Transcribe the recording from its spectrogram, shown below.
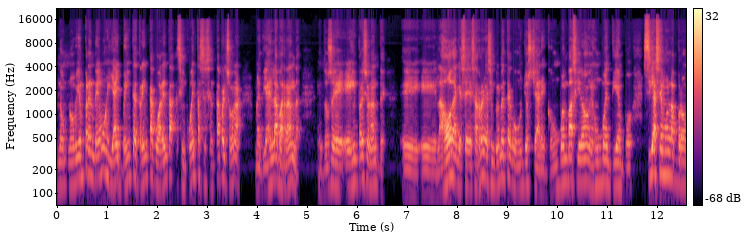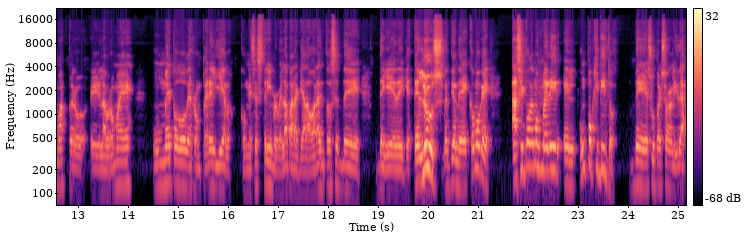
no, no, bien prendemos y hay 20, 30, 40, 50, 60 personas metidas en la parranda. Entonces es impresionante. Eh, eh, la joda que se desarrolla simplemente con un Just Chatting, con un buen vacilón, es un buen tiempo. Sí hacemos las bromas, pero eh, la broma es un método de romper el hielo con ese streamer, ¿verdad? Para que a la hora entonces de, de, de, de que esté luz, ¿me entiendes? Es como que Así podemos medir el, un poquitito de su personalidad.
